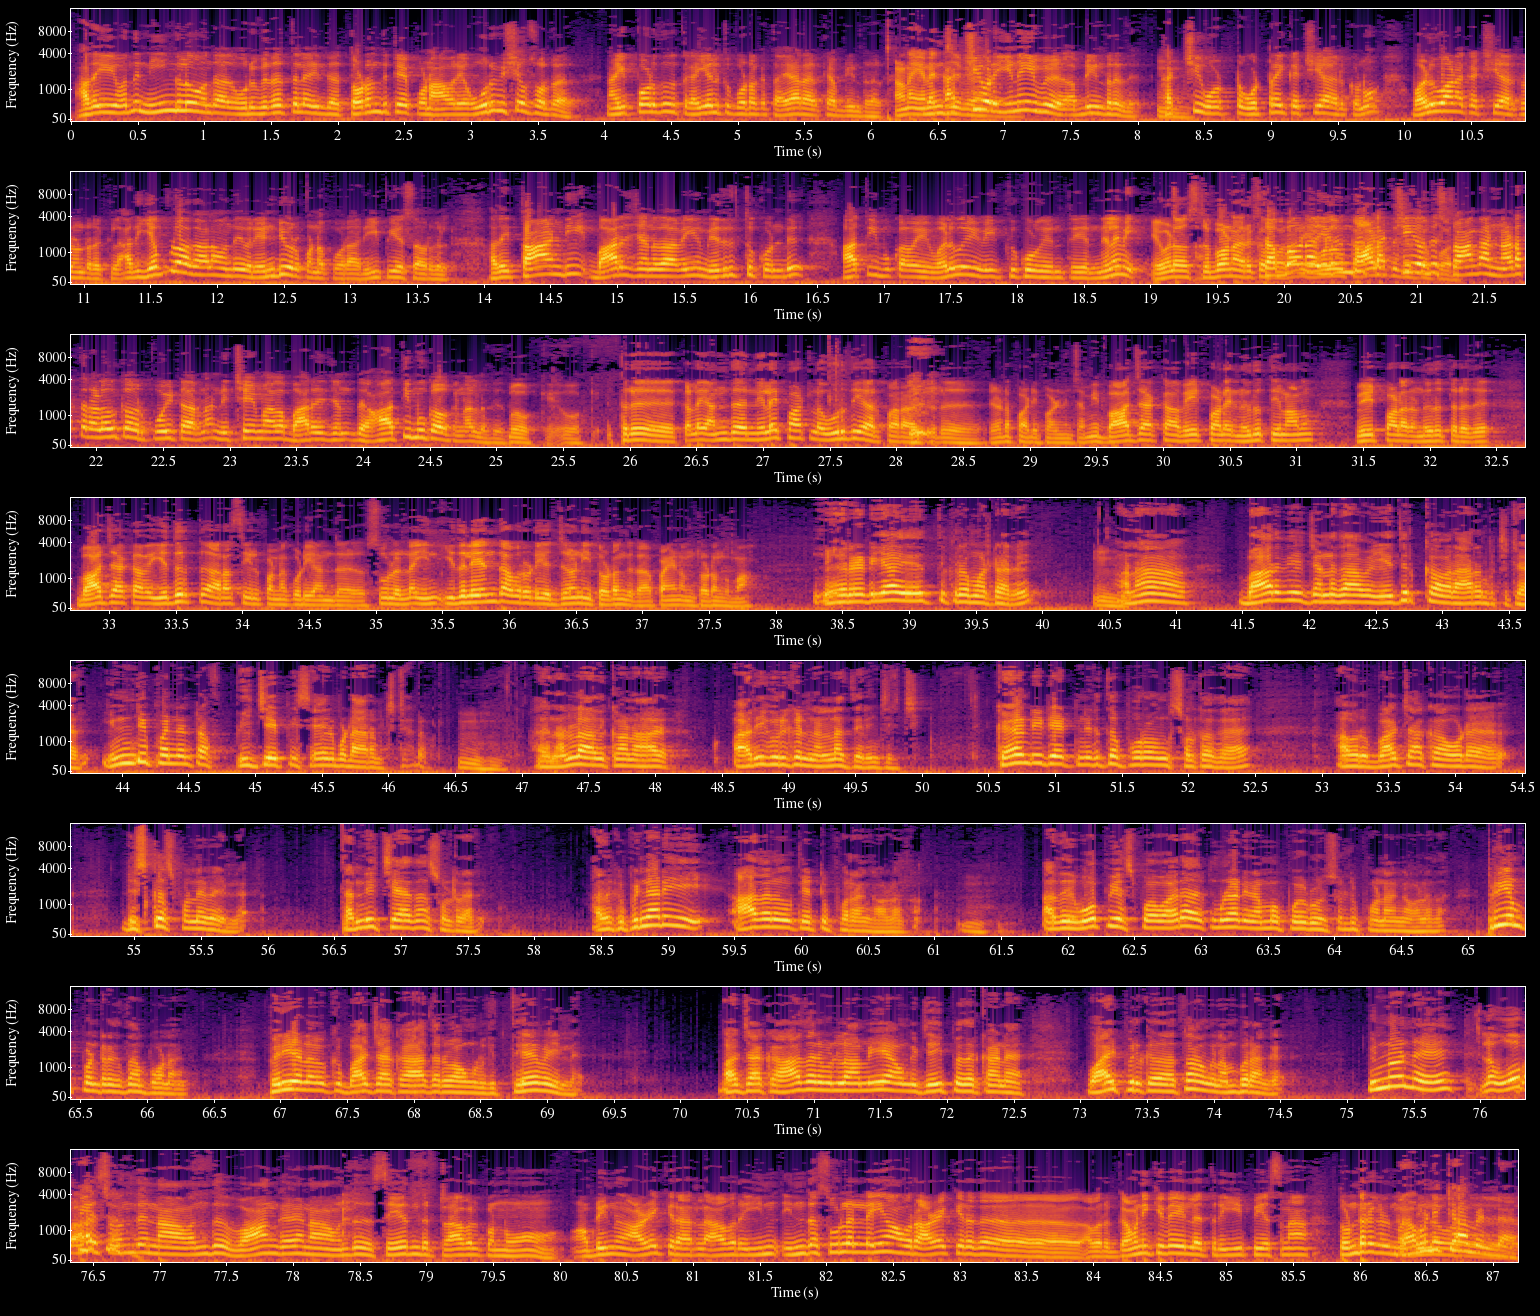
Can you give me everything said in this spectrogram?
அதை வந்து நீங்களும் வந்து ஒரு விதத்துல இந்த தொடர்ந்துட்டே போனா அவர் ஒரு விஷயம் சொல்றாரு. நான் இப்பொழுது கையெழுத்து போடுறதுக்கு தயாரா இருக்கேன் அப்படின்றாரு. ஆனா கட்சியோட இணைவு அப்படின்றது கட்சி ஒற்ற- கட்சியா இருக்கணும் வலுவான கட்சியா இருக்கணும் இருக்குல்ல. அது எவ்வளவு காலம் வந்து இவர் என்டியூர் பண்ண போறார் இபிஎஸ் அவர்கள். அதை தாண்டி பாரதிய ஜனதாவையும் எதிர்த்து கொண்டு அதிமுகவை வலுவை வைக்கக்கூடிய நிலைமை. எவ்வளவு ஸ்டபானா இருக்க கட்சியை வந்து. ஸ்ட்ராங்கா நடத்துற அளவுக்கு அவர் போயிட்டாருன்னா நிச்சயமாக பாரதிய ஜனதா அதிமுகவுக்கு நல்லது ஓகே ஓகே. திரு கலை அந்த நிலைப்பாட்டுல உறுதியா இருப்பாரா திரு எடப்பாடி பழனிசாமி? பாஜக வேட்பாளரை நிறுத்தினாலும் வேட்பாளரை நிறுத்துறது பாஜகவை எதிர்த்து அரசியல் பண்ணக்கூடிய அந்த சூழல்ல இந்த- இதுல இருந்து அவருடைய ஜேர்னி தொடங்குதா? பயணம் தொடங்குமா? நேரடியா எதிர்த்துக்கிற மாட்டாரு. ஆனா பாரதிய ஜனதாவை எதிர்க்க அவர் ஆரம்பிச்சிட்டாரு. இண்டிபெண்டன்ட் ஆஃப் பிஜேபி செயல்பட ஆரம்பிச்சிட்டாரு அவர். அது நல்லா அதுக்கான அ- அறிகுறிகள் நல்லா தெரிஞ்சிருச்சு. கேண்டிடேட் நிறுத்த போறவங்க சொல்றத அவர் பாஜகவோட டிஸ்கஸ் பண்ணவே இல்லை. தன்னிச்சையா தான் சொல்றாரு. அதுக்கு பின்னாடி ஆதரவு கேட்டு போறாங்க அவ்வளவுதான். அது ஓபிஎஸ் போவாரு அதுக்கு முன்னாடி நம்ம போயிடுவோம் சொல்லி போனாங்க அவ்வளவுதான். பிரியம் பண்றதுக்கு தான் போனாங்க. பெரிய அளவுக்கு பாஜக ஆதரவு அவங்களுக்கு தேவையில்லை. பாஜக ஆதரவு இல்லாமையே அவங்க ஜெயிப்பதற்கான வாய்ப்பு இருக்கிறதா தான் அவங்க நம்புறாங்க. இன்னொன்னு இல்ல ஓபிஎஸ் வந்து நான் வந்து வாங்க நான் வந்து சேர்ந்து டிராவல் பண்ணுவோம் அப்படின்னு அழைக்கிறார்ல அவர் இந்த- சூழல்லையும் அவர் அழைக்கிறத அவர் கவனிக்கவே இல்ல திரு இபிஎஸ்னா தொண்டர்கள் கவனிக்காம இல்ல.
